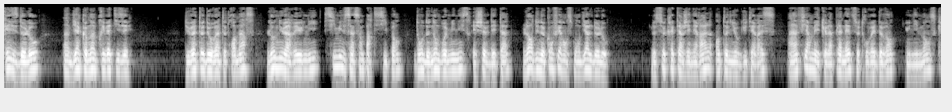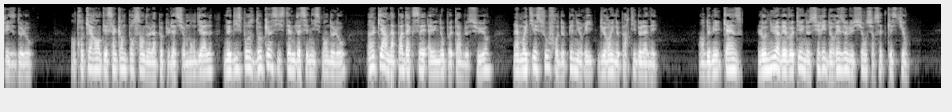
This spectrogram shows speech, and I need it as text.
Crise de l'eau, un bien commun privatisé. Du 22 au 23 mars, l'ONU a réuni 6500 participants, dont de nombreux ministres et chefs d'État, lors d'une conférence mondiale de l'eau. Le secrétaire général, Antonio Guterres, a affirmé que la planète se trouvait devant une immense crise de l'eau. Entre 40 et 50% de la population mondiale ne dispose d'aucun système d'assainissement de l'eau, un quart n'a pas d'accès à une eau potable sûre, la moitié souffre de pénurie durant une partie de l'année. En 2015, l'ONU avait voté une série de résolutions sur cette question.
